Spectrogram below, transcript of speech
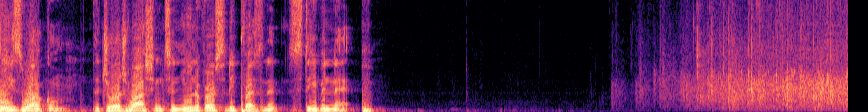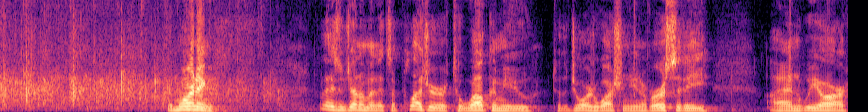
Please welcome the George Washington University President, Steven Knapp. Good morning. Ladies and gentlemen, it's a pleasure to welcome you to the George Washington University, and we are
